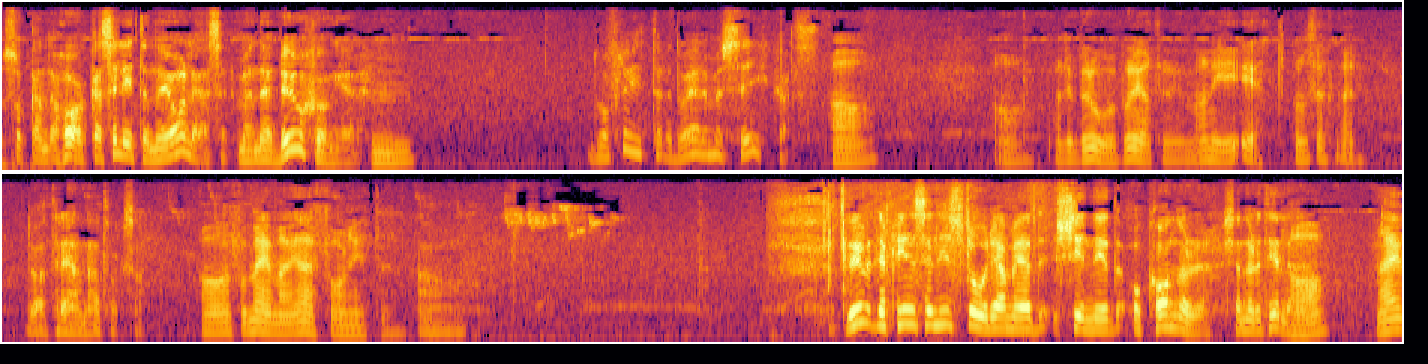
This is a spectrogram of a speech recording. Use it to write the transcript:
så kan det haka sig lite när jag läser. Men när du sjunger, Mm. då flyter det, då är det musik alltså. Ja. Ja, ja, det beror på det att man är i ett på något sätt med det. Du har tränat också. Ja, jag får med mig erfarenheter. Ja. Du, det finns en historia med Sinead O'Connor. Känner du till den? Ja. Nej,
